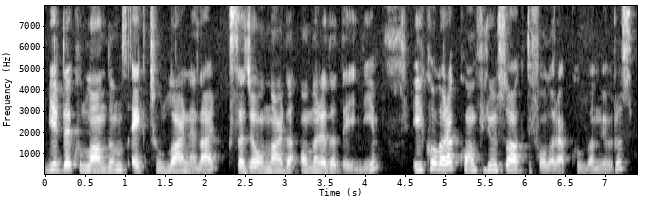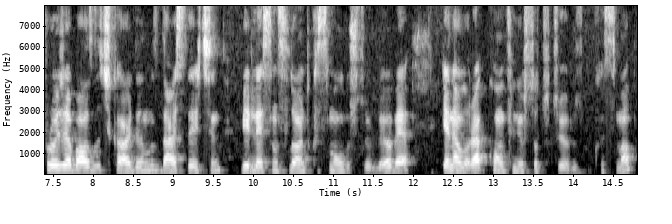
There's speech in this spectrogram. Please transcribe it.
Bir de kullandığımız ek tool'lar neler? Kısaca onlarda, onlara da değineyim. İlk olarak Confluence'u aktif olarak kullanıyoruz. Proje bazlı çıkardığımız dersler için bir Lessons Learned kısmı oluşturuluyor ve genel olarak Confluence'da tutuyoruz bu kısmı.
